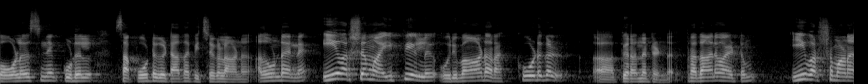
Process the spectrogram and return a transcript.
ബോളേഴ്സിന് കൂടുതൽ സപ്പോർട്ട് കിട്ടാത്ത പിച്ചുകളാണ് അതുകൊണ്ട് തന്നെ ഈ വർഷം ഐ പി എല്ലിൽ ഒരുപാട് റെക്കോർഡുകൾ പിറന്നിട്ടുണ്ട്. പ്രധാനമായിട്ടും ഈ വർഷമാണ്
